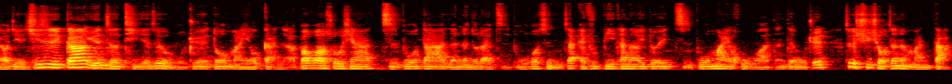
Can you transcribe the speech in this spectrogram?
了解。其实刚刚原则提的这个，我觉得都蛮有感的。包括说现在直播，大家人人都在直播，或是你在 FB 看到一堆直播卖货啊等等，我觉得这个需求真的蛮大。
